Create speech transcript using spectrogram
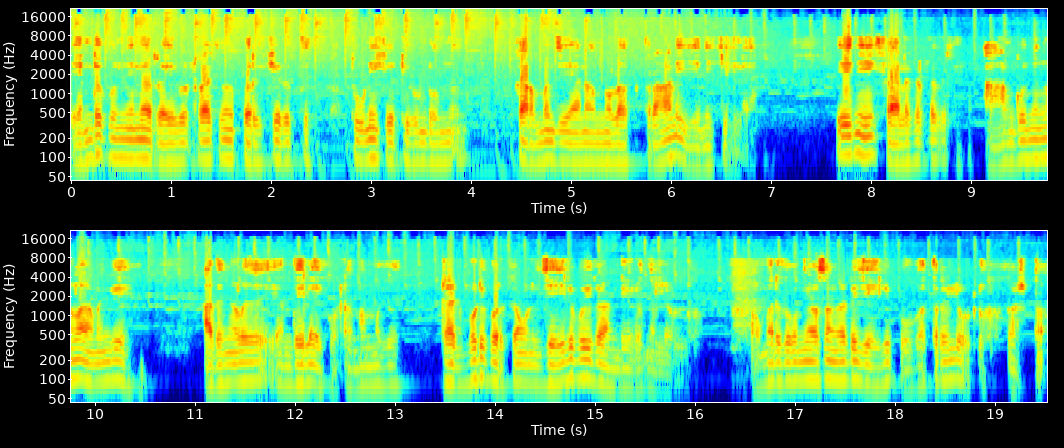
എന്റെ കുഞ്ഞിനെ റെയിൽവേ ട്രാക്കിൽ നിന്ന് പെറുക്കിയെടുത്ത് തുണി കെട്ടിക്കൊണ്ടൊന്ന് കർമ്മം ചെയ്യാനെന്നുള്ള ത്രാണി എനിക്കില്ല. ഇനി ഈ കാലഘട്ടത്തിൽ ആൺകുഞ്ഞുങ്ങളാണെങ്കിൽ അതുങ്ങൾ എന്തെങ്കിലും ആയിക്കോട്ടെ നമുക്ക് ഡെഡ് ബോഡി പെറുക്കാൻ വേണ്ടി ജയിലിൽ പോയി കാണേണ്ടി വരുന്നല്ലേ ഉള്ളൂ. അവന്മാർ തോന്നിയ ദിവസം കാട്ടി ജയിലിൽ പോകും അത്രയല്ലേ ഉള്ളൂ കഷ്ടം.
